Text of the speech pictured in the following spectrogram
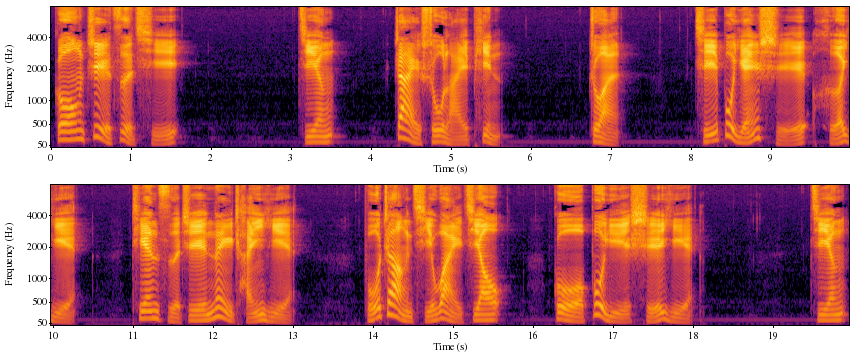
公至自齐。经寨书来聘。传其不言使何也？天子之内臣也，不正其外交，故不与使也。经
